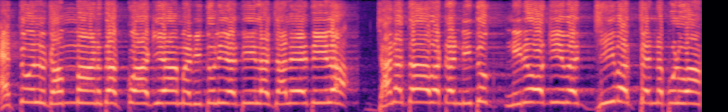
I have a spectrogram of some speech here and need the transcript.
ඇතුල් ගම්මාන දක්වා ගියාම විදුලිය දීලා ජලය දීලා ජනතාවට නිදුක් නිරෝගීව ජීවත් වෙන්න පුළුවන්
